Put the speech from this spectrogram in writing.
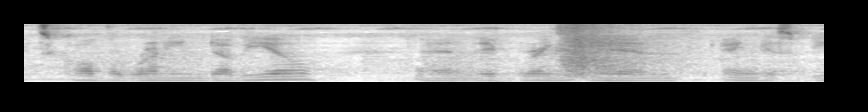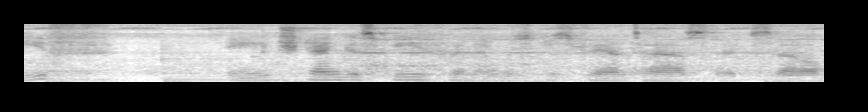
It's called the Running W, and they bring in Angus beef aged Angus beef, and it was just fantastic. So,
